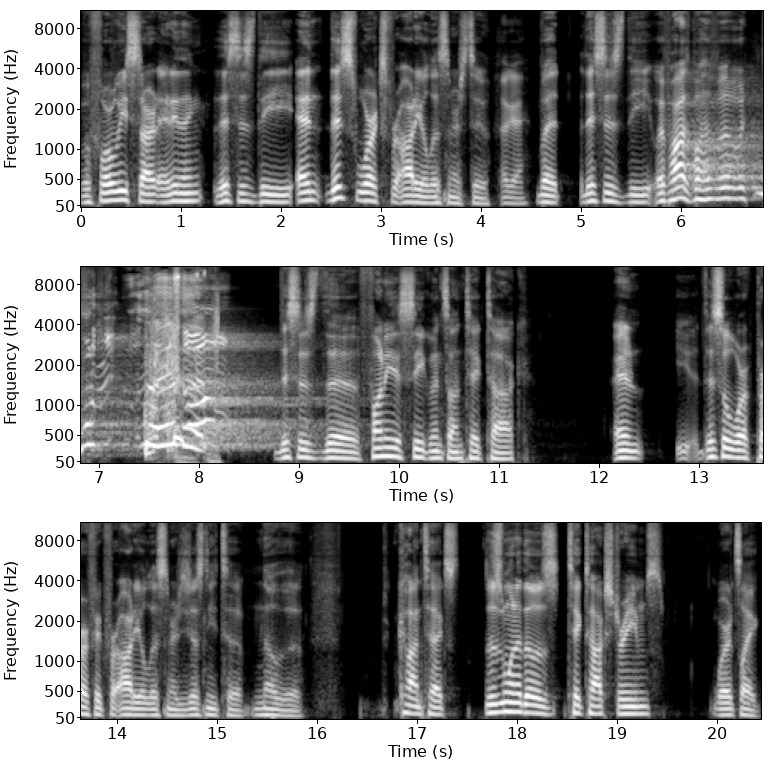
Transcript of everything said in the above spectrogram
before we start anything, this is the and this works for audio listeners too. Okay. But this is the wait, pause, pause, wait, wait. This is the funniest sequence on TikTok, and this will work perfect for audio listeners. You just need to know the context. This is one of those TikTok streams where it's like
